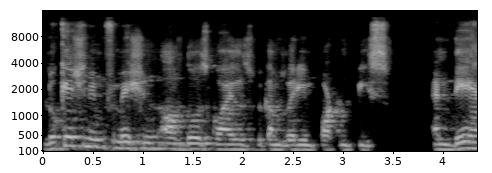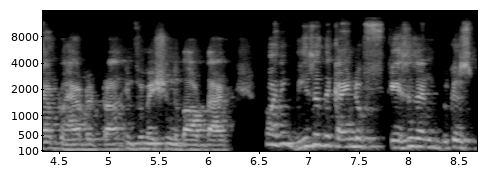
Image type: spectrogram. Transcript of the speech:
location information of those coils becomes very important piece. And they have to have the information about that. I think these are the kind of cases, and because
